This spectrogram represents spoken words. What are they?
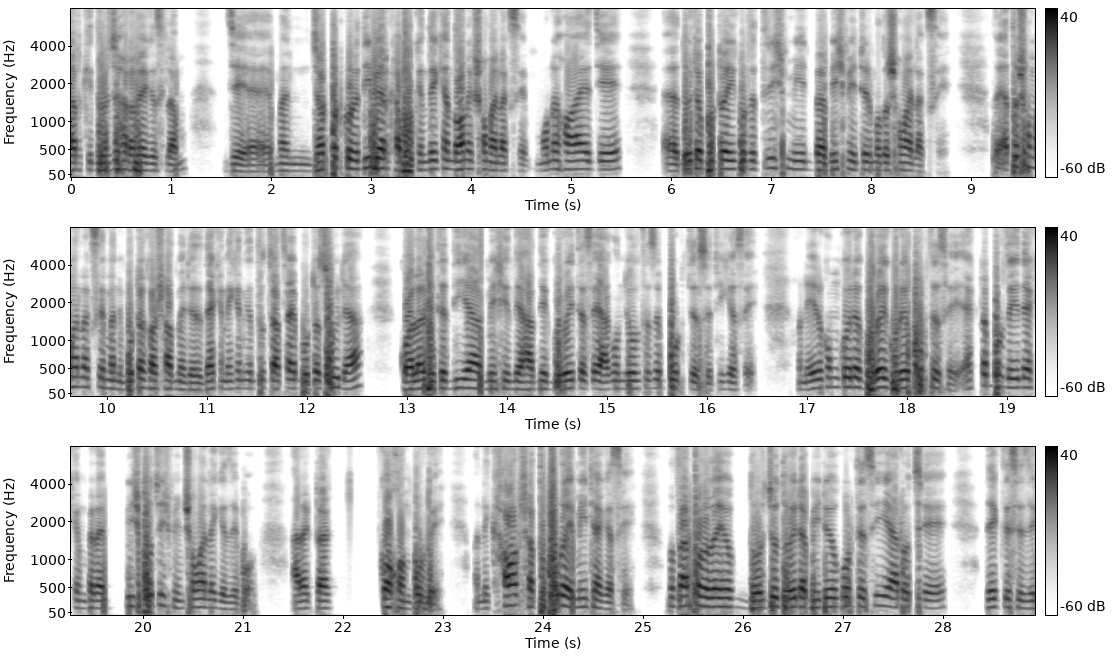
আর কি ধৈর্য হারা হয়ে গেছিলাম। যে মানে ঝটপট করে দিবে আর খাব। কিন্তু এখানে অনেক সময় লাগছে। মনে হয় যে দুইটা ২ টা ভুট্টা ই করতে ৩০ মিনিট বা ২০ মিনিটের মতো সময় লাগছে। তো এত সময় লাগছে মানে ভুট্টা খাওয়ার স্বাদ মেটাতে। দেখেন এখানে কিন্তু চাচাই ভুট্টা ছুইলা কয়লার ভিতর দিয়া মেশিন দিয়ে হাত দিয়ে ঘুরাইতেছে, আগুন জ্বলতেছে, পড়তেছে ঠিক আছে? মানে এরকম কইরা ঘুরাই, ঘুরাই পড়তেছে একটা পর্যায়ে দেখেন প্রায় ২০-২৫ মিনিট সময় লেগে যাব। আরেকটা কখন পুড়বে? মানে খাওয়ার তো পুরাই মিঠা গেছে। তো তারপরে যাই হোক ধৈর্য ধইরা ভিডিও করতেছি আর হচ্ছে দেখতেছি যে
